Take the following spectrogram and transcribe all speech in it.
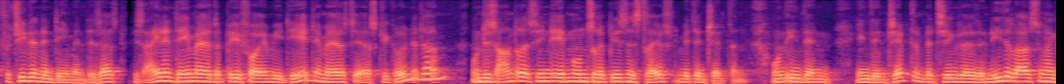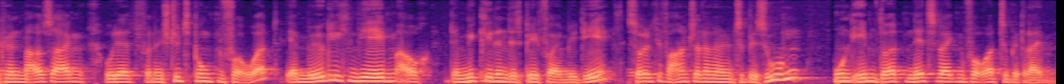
verschiedenen Themen. Das heißt, das eine Thema ist der BVMID, den wir erst, erst gegründet haben und das andere sind eben unsere Business-Treffs mit den Chaptern. Und in den, in den Chaptern bzw. den Niederlassungen könnte man auch sagen, oder von den Stützpunkten vor Ort, ermöglichen wir eben auch den Mitgliedern des BVMID, solche Veranstaltungen zu besuchen und eben dort Netzwerken vor Ort zu betreiben.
